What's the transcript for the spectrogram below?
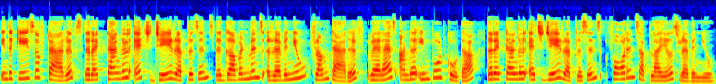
in the case of tariffs, the rectangle HJ represents the government's revenue from tariff, whereas under import quota, the rectangle HJ represents foreign suppliers revenue.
